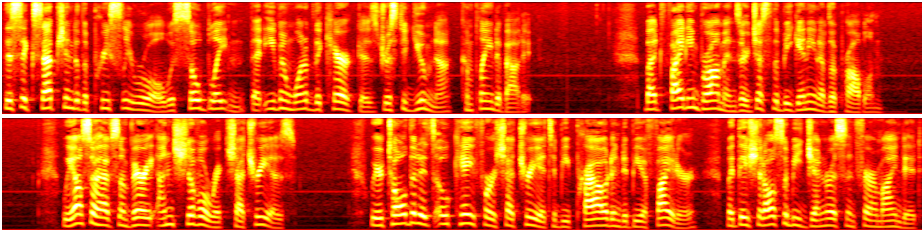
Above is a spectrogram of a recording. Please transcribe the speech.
This exception to the priestly rule was so blatant that even one of the characters, Drishtadyumna, complained about it. But fighting Brahmins are just the beginning of the problem. We also have some very unchivalric Kshatriyas. We are told that it's okay for a Kshatriya to be proud and to be a fighter, but they should also be generous and fair minded.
